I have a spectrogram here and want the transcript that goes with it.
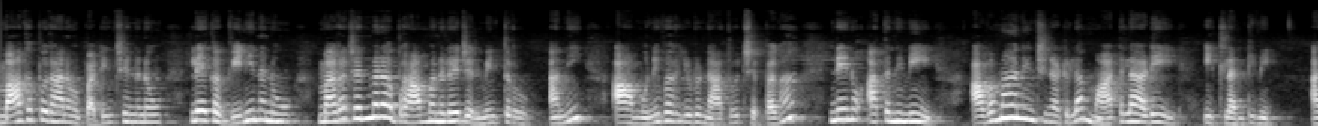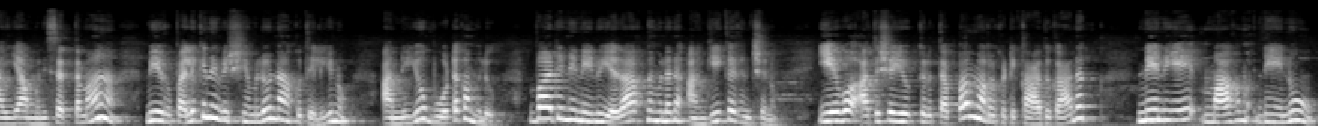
మాఘపురాణము పఠించినను లేక వినినను మరుజన్మలో బ్రాహ్మణులే జన్మింతురు అని ఆ మునివర్యుడు నాతో చెప్పగా నేను అతనిని అవమానించినట్టులా మాటలాడి ఇట్లాంటిని. అయ్యా మునిసత్తమా మీరు పలికిన విషయములు నాకు తెలియను. అన్నయూ బూటకములు. వాటిని నేను యథార్థములను అంగీకరించను. ఏవో అతిశయోక్తులు తప్ప మరొకటి కాదు కాన నేను ఏ మాఘ నేను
